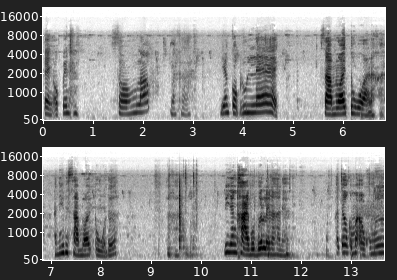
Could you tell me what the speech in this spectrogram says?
แบ่งออกเป็นสองล็อกนะคะเลี้ยงกบรุ่นแรกสามร้อยตัวนะคะ อันนี้เป็นสามร้อยตัวเด้อนะคะนี่ยังขายบเบิดเลยนะคะ เนี่ย พระเจ้าก็มาเอาคู่มือ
